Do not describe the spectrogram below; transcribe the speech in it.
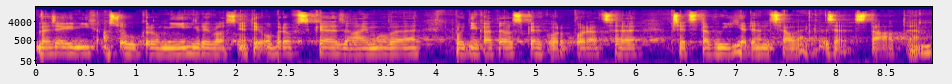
veřejných a soukromých, kdy vlastně ty obrovské zájmové podnikatelské korporace představují jeden celek se státem.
